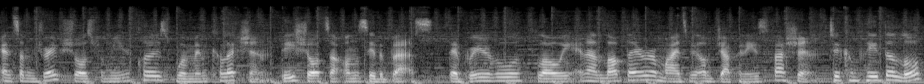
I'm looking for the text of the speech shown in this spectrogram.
and some drape shorts from Uniqlo's women collection. These shorts are honestly the best. They're breathable, flowy, and I love that it reminds me of Japanese fashion. To complete the look,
